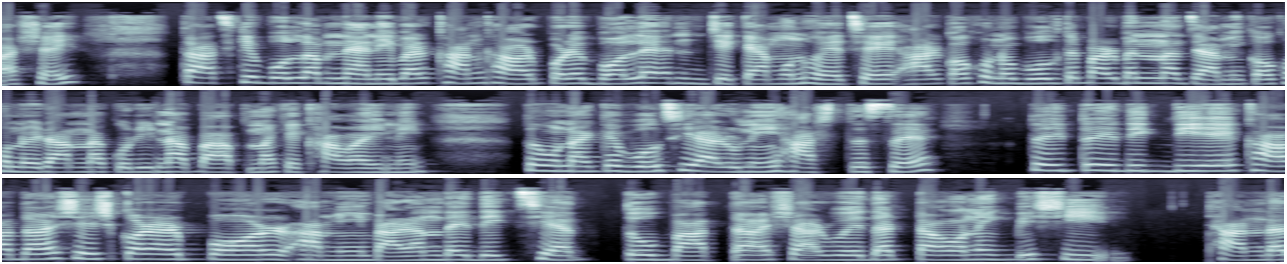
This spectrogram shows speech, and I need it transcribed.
বাসায়। তো আজকে বললাম, নেন, এবার খান, খাওয়ার পরে বলেন যে কেমন হয়েছে। আর কখনো বলতে পারবেন না যে আমি কখনোই রান্না করি না বা আপনাকে খাওয়াইনি তো ওনাকে বলছি, আর উনি হাসতেছে। তো এই তো এদিক দিয়ে খাওয়া দাওয়া শেষ করার পর আমি বারান্দায় দেখছি এত বাতাস আর ওয়েদারটা অনেক বেশি ঠান্ডা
